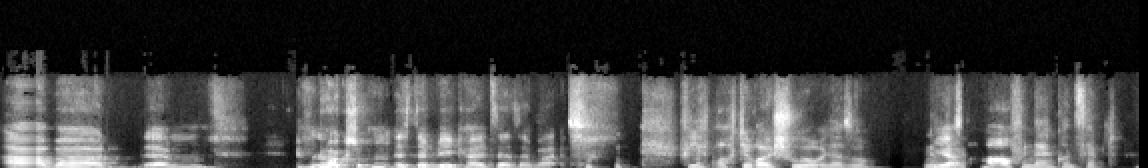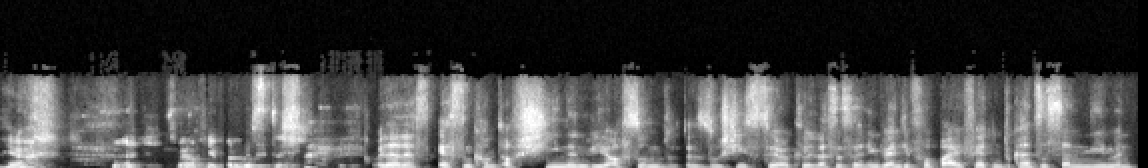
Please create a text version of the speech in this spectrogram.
Aber ähm, im Lokschuppen ist der Weg halt sehr, sehr weit. Vielleicht braucht ihr Rollschuhe oder so. Nimm ja. das mal auf in dein Konzept. Ja, das wäre auf jeden Fall lustig. Oder das Essen kommt auf Schienen wie auf so einem Sushi-Circle, dass es dann irgendwie an dir vorbeifährt und du kannst es dann nehmen.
